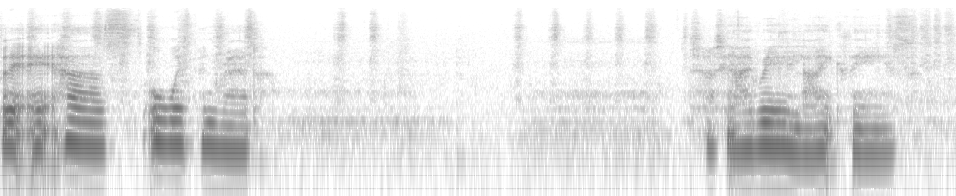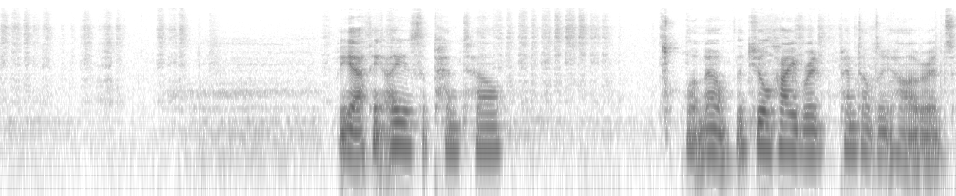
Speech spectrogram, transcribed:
But it, it has always been red. So see, I really like these. But yeah, I think I use the Pentel. Well, no, the dual hybrid, Pentel dual hybrids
